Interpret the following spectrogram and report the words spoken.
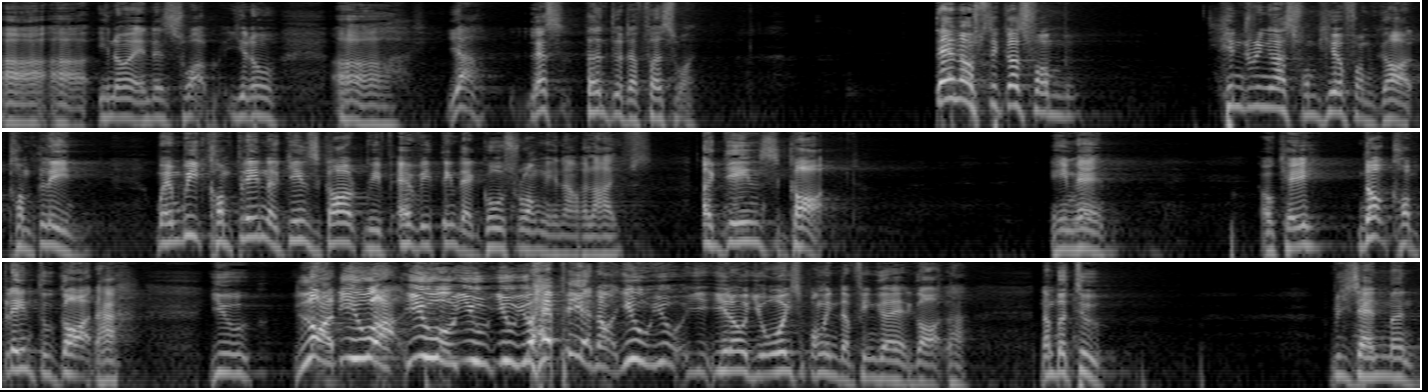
Uh, uh, you know, and then swap, you know. Uh, yeah, let's turn to the first one. 10 obstacles from hindering us from hear from God. Complain. When we complain against God with everything that goes wrong in our lives, against God. Amen. Okay? Not complain to God. Huh? You, Lord, you are, you, you, you, you happy or not? You, you, you know, you always point the finger at God. Huh? Number two, resentment.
